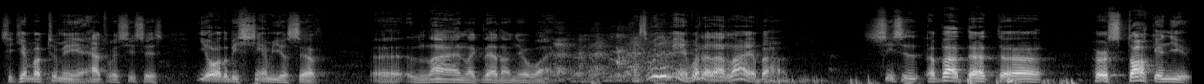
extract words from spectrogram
She came up to me afterwards. She says, You ought to be shaming yourself uh, lying like that on your wife. I said, What do you mean? What did I lie about? She said, About that, uh, her stalking you.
